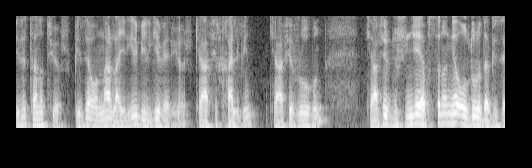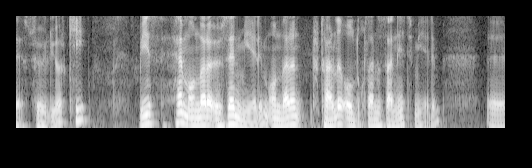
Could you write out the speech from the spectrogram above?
bizi tanıtıyor. Bize onlarla ilgili bilgi veriyor. Kafir kalbin, kafir ruhun, kafir düşünce yapısının ne olduğunu da bize söylüyor ki biz hem onlara özenmeyelim, onların tutarlı olduklarını zannetmeyelim. Ee,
